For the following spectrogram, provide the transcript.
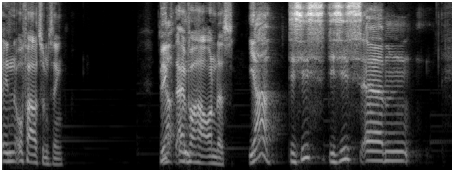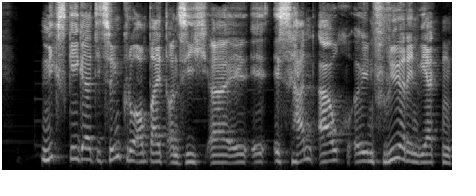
in OV zum Singen. Wirkt ja, einfach auch anders. Ja, das ist, das ist ähm, nichts gegen die Synchroarbeit an sich. Äh, es haben auch in früheren Werken,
